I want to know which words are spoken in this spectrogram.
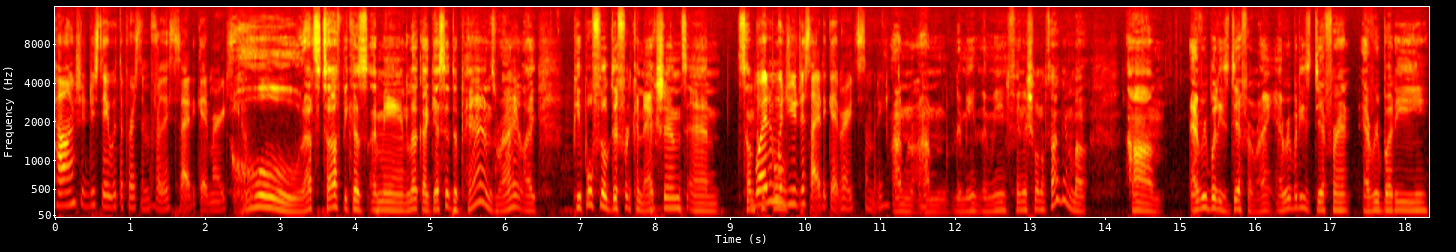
How long should you stay with the person before they decide to get married? Oh, that's tough because I mean, look, I guess it depends, right? Like, people feel different connections, and some when people. would you decide to get married to somebody? I'm, I'm let me let me finish what I'm talking about. Um, everybody's different, right? Everybody's different. Everybody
